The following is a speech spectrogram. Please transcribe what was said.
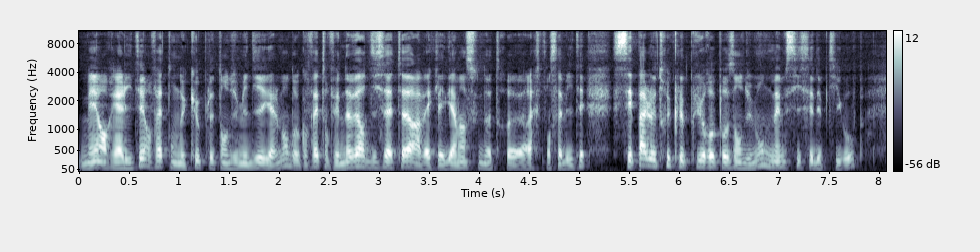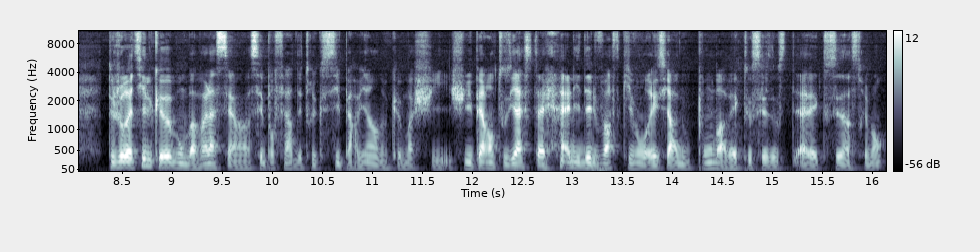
mais en réalité, en fait, on occupe le temps du midi également. Donc en fait, on fait 9h-17h avec les gamins sous notre euh, responsabilité. C'est pas le truc le plus reposant du monde, même si c'est des petits groupes. Toujours est-il que, bon, bah voilà, c'est pour faire des trucs super bien. Donc euh, moi, je suis, hyper enthousiaste à, l'idée de voir ce qu'ils vont réussir à nous pondre avec tous ces, instruments.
